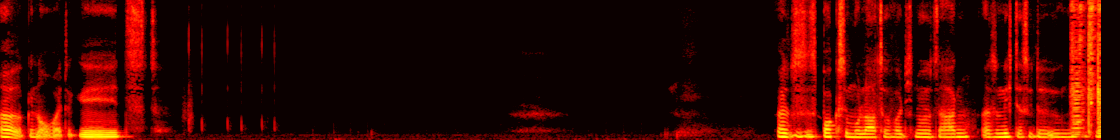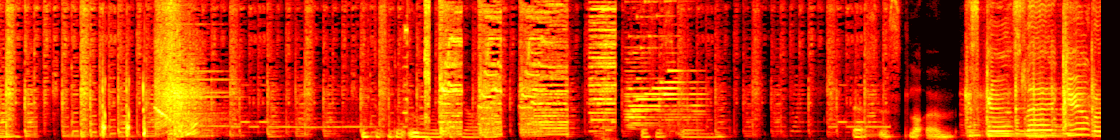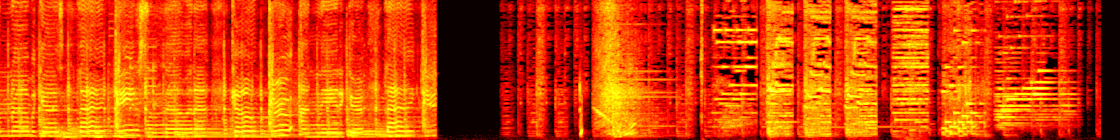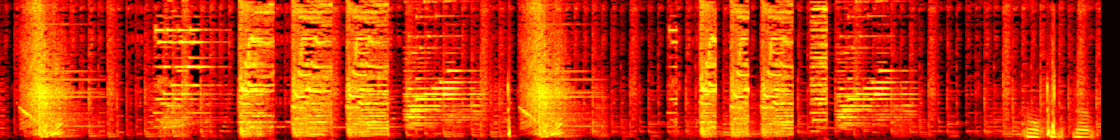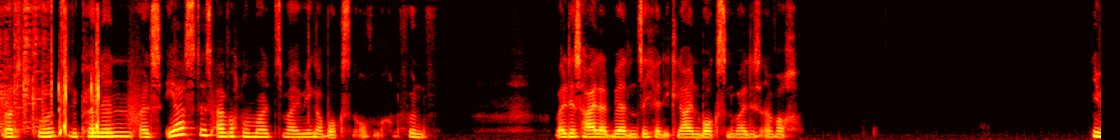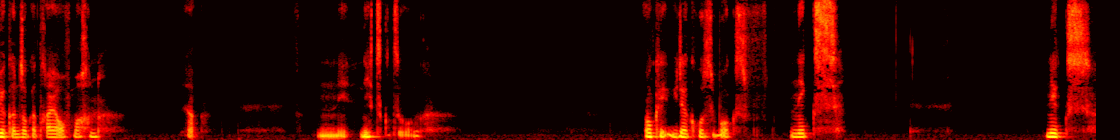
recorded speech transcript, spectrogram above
Ah, genau, weiter geht's. Also das ist Box Simulator, wollte ich nur sagen. Also nicht, dass wieder irgendwie. Nicht, dass wieder irgendwelche sagen. Das ist, ähm. Das ist, ähm. girls like warte kurz. Wir können als erstes einfach nochmal zwei Megaboxen aufmachen. Fünf. Weil das Highlight werden sicher die kleinen Boxen, weil das einfach. Nee, wir können sogar drei aufmachen. Ja. Nee, nichts gezogen. Okay, wieder große Box. Nix. Nix.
